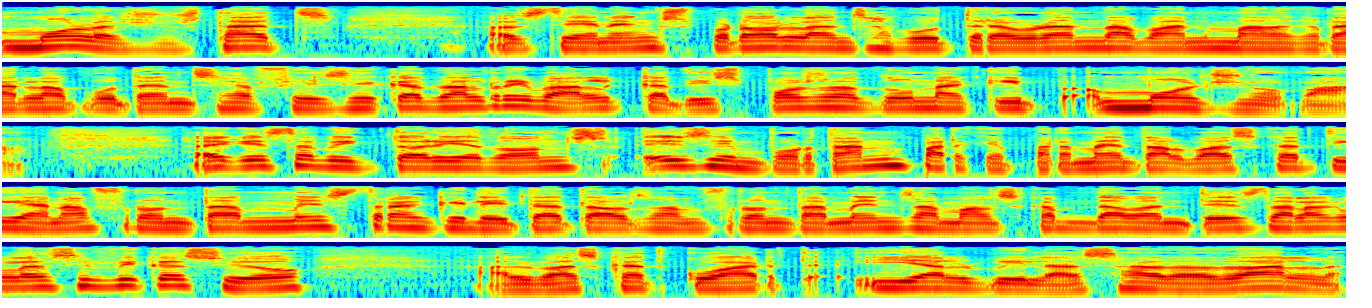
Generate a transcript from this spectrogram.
molt ajustats. Els tianencs, però, l'han sabut treure endavant malgrat la potència física del rival que disposa d'un equip molt jove. Aquesta victòria, doncs, és important perquè permet al bàsquet tiana afrontar amb més tranquil·litat els enfrontaments amb els capdavanters de la classificació, el bàsquet quart i el Vilassar de Dalt.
